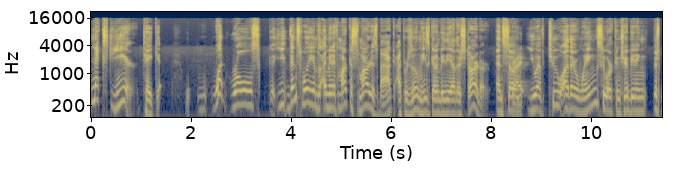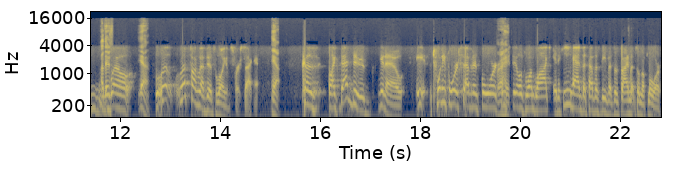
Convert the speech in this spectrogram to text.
next year take it. What roles you, Vince Williams, I mean if Marcus Smart is back, I presume he's going to be the other starter. And so Right. you have two other wings who are contributing there's, there's well, yeah. let, let's talk about Vince Williams for a second. Yeah. Because, like, that dude, you know, 24 7 and 4, two steals, one block, and he had the toughest defensive assignments on the floor.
